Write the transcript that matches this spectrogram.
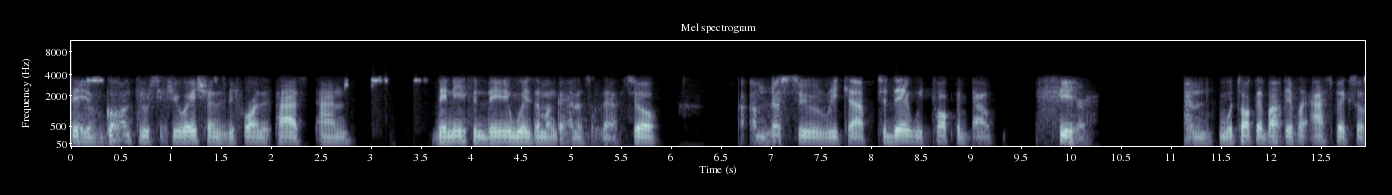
they've gone through situations before in the past and they need to they need wisdom and guidance of that. So um, just to recap, today we talked about fear and we talked about different aspects of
